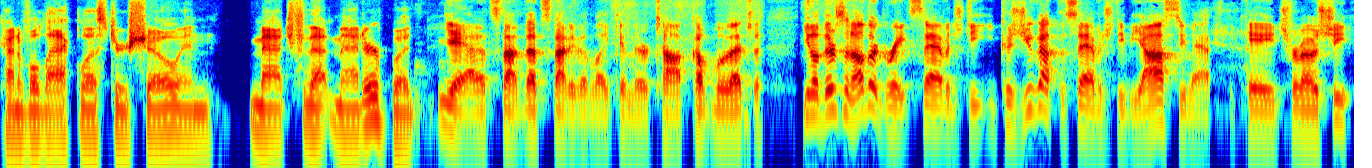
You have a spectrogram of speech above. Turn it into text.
kind of a lackluster show and match for that matter. But yeah, that's not that's not even like in their top couple of matches. You know, there's another great Savage D because you got the Savage DiBiase match, the cage from she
